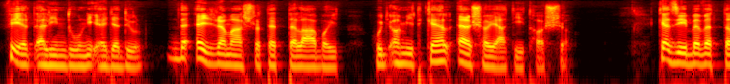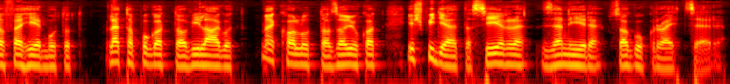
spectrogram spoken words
Félt elindulni egyedül, de egyre másra tette lábait, hogy amit kell, elsajátíthassa. Kezébe vette a fehér botot, letapogatta a világot, meghallotta az ajokat, és figyelt a szélre, zenére, szagokra egyszerre.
